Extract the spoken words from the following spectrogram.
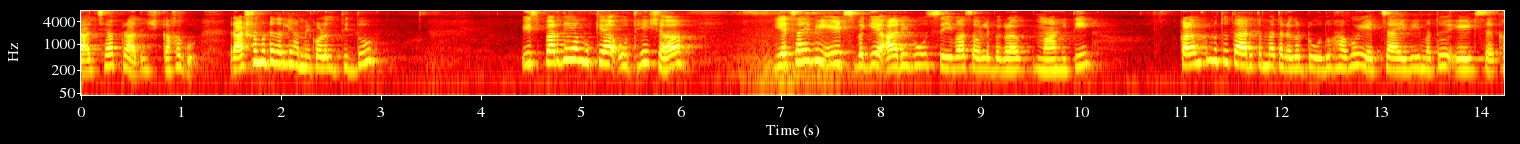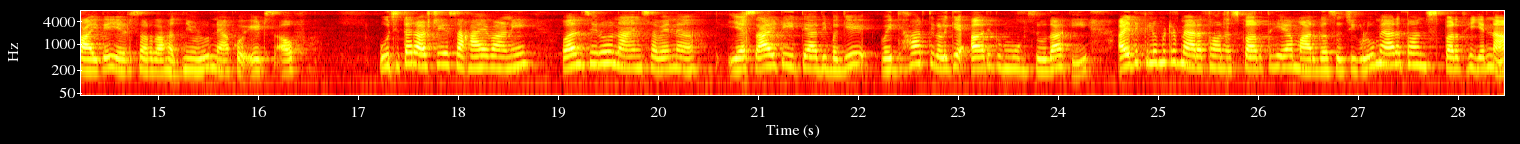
ರಾಜ್ಯ ಪ್ರಾದೇಶಿಕ ಹಾಗೂ ರಾಷ್ಟ್ರಮಟ್ಟದಲ್ಲಿ ಹಮ್ಮಿಕೊಳ್ಳುತ್ತಿದ್ದು, ಈ ಸ್ಪರ್ಧೆಯ ಮುಖ್ಯ ಉದ್ದೇಶ ಎಚ್ಐವಿ ಏಡ್ಸ್ ಬಗ್ಗೆ ಅರಿವು, ಸೇವಾ ಸೌಲಭ್ಯಗಳ ಮಾಹಿತಿ ಕಳಂಕ ಮತ್ತು ತಾರತಮ್ಯ ತಡೆಗಟ್ಟುವುದು ಹಾಗೂ ಎಚ್ ಐ ವಿ ಮತ್ತು ಏಡ್ಸ್ ಕಾಯ್ದೆ ಎರಡು ಸಾವಿರದ ಹದಿನೇಳು ನ್ಯಾಕೋ ಏಡ್ಸ್ ಆಫ್ ಉಚಿತ ರಾಷ್ಟ್ರೀಯ ಸಹಾಯವಾಣಿ one zero nine seven S I T ಇತ್ಯಾದಿ ಬಗ್ಗೆ ವಿದ್ಯಾರ್ಥಿಗಳಿಗೆ ಅರಿವು ಮೂಡಿಸುವುದಾಗಿ ಐದು ಕಿಲೋಮೀಟರ್ ಮ್ಯಾರಥಾನ್ ಸ್ಪರ್ಧೆಯ ಮಾರ್ಗಸೂಚಿಗಳು ಮ್ಯಾರಥಾನ್ ಸ್ಪರ್ಧೆಯನ್ನು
